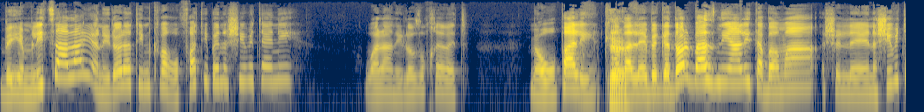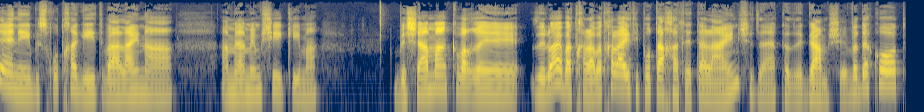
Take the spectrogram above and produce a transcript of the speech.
והיא המליצה עליי, אני לא יודעת אם כבר הופעתי בנשי ותהני. וואלה, אני לא זוכרת. מעורפה לי. כן. אבל אה, בגדול, ואז נהיה לי את הבמה של אה, נשי ותהני בזכות חגית, והליין המהמם שהיא הקימה. ושם כבר, אה, זה לא היה בהתחלה, בהתחלה הייתי פותחת את הליין, שזה היה כזה גם שבע דקות.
